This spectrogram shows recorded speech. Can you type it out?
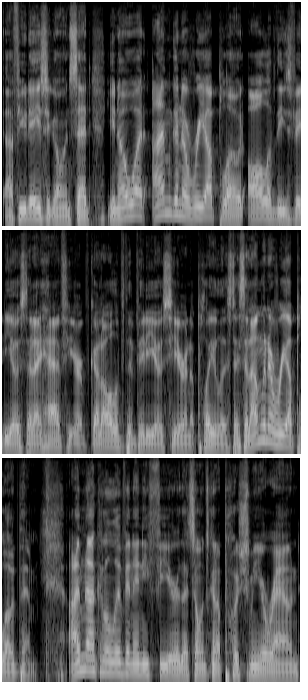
a few days ago and said, you know what? I'm going to re upload all of these videos that I have here. I've got all of the videos here in a playlist. I said, I'm going to re upload them. I'm not going to live in any fear that someone's going to push me around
